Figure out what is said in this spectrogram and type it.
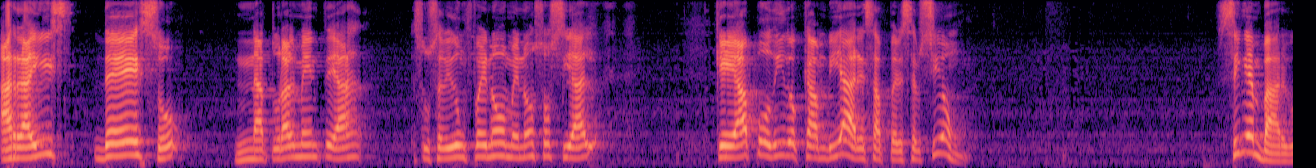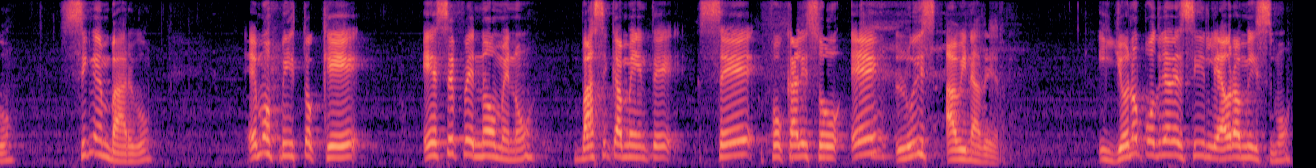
A raíz de eso, naturalmente ha sucedido un fenómeno social que ha podido cambiar esa percepción. Sin embargo, sin embargo, hemos visto que ese fenómeno básicamente se focalizó en Luis Abinader. Y yo no podría decirle ahora mismo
